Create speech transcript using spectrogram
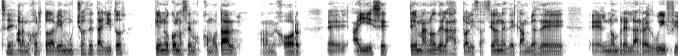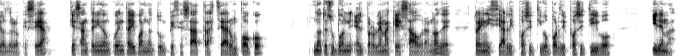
sí. a lo mejor todavía hay muchos detallitos que no conocemos como tal. A lo mejor eh, hay ese tema ¿no? de las actualizaciones, de cambios de el nombre en la red wifi o de lo que sea, que se han tenido en cuenta y cuando tú empieces a trastear un poco, no te supone el problema que es ahora, ¿no? De reiniciar dispositivo por dispositivo y demás.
